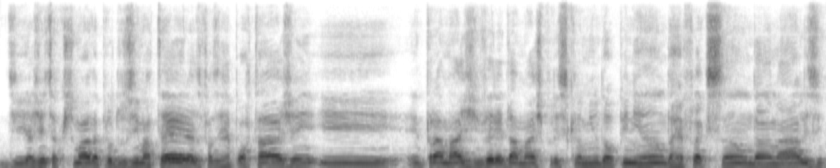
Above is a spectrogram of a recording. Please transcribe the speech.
De a gente acostumado a produzir matérias, fazer reportagem e entrar mais, enveredar mais por esse caminho da opinião, da reflexão, da análise.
